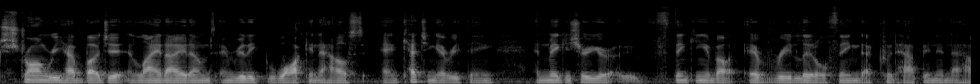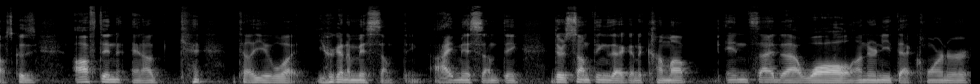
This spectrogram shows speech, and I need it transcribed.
strong rehab budget and line items and really walking the house and catching everything and making sure you're thinking about every little thing that could happen in that house. Because often and i'll tell you what you're going to miss something. I miss something. There's something that's going to come up inside that wall, underneath that corner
